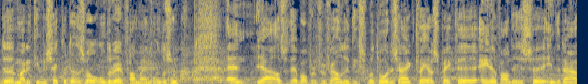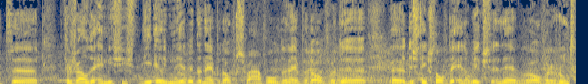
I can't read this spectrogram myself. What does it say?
de maritieme sector. Dat is wel onderwerp van mijn onderzoek. En ja, als we het hebben over de vervuilende dieselmotoren... zijn eigenlijk twee aspecten. Eén daarvan is inderdaad vervuilende emissies. Die elimineren. Dan hebben we het over zwavel. Dan hebben we het over de, de stikstof, de NOx. En dan hebben we over roet.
